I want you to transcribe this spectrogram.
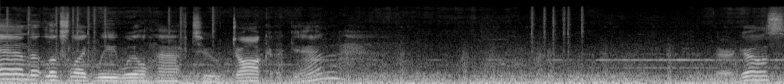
And it looks like we will have to dock again. There it goes.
